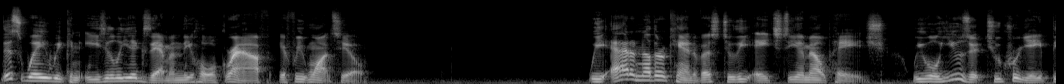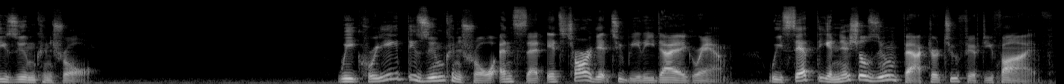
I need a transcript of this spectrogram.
This way we can easily examine the whole graph if we want to. We add another canvas to the HTML page. We will use it to create the zoom control. We create the zoom control and set its target to be the diagram. We set the initial zoom factor to 55.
